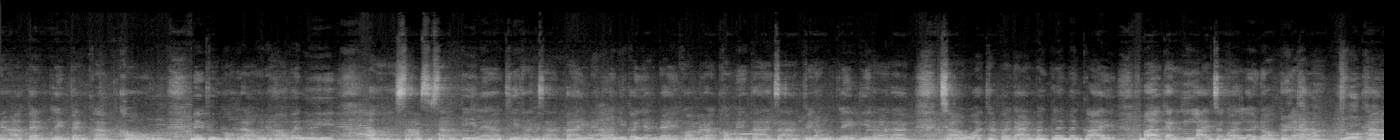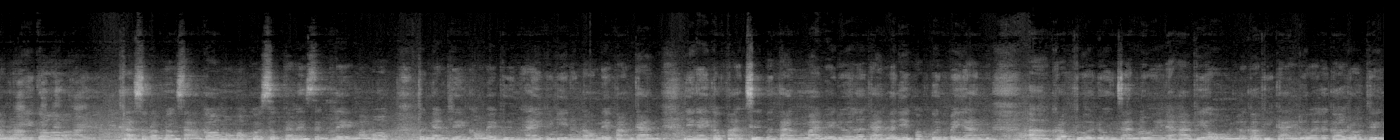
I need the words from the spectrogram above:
นะคะแฟนเพลงแฟนคลับของแม่พึ่งของเรานะคะวันนี้อ่า33 ปีแล้วที่ท่านจากไปนะคะวันนี้ก็ยังได้ความรักความเมตตาจากพี่น้องเพลงที่น่ารัก ชาววัดทักวดานบ้านใกล้บ้านไกลมากันหลายจังหวัดเลยเนาะคุณหลายจัอางหวัดทั่วค่ะประเทศวันนี้ก็ไทยค่ะสำหรับน้องสาวก็มามอบความสุขทางด้านเสียงเพลงมามอบผลงานเพลงของแม่พึ่งให้พี่ๆน้องๆได้ฟังกัน ยังไงก็ฝากชื่อบุญตาใหม่ไว้ด้วยแล้วกัน วันนี้ขอบคุณไปยังอ่าครอบครัวดวงจันทร์ด้วยนะคะพี่โอ่งแล้วก็พี่ไก่ด้วย แล้วก็รวมถึง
